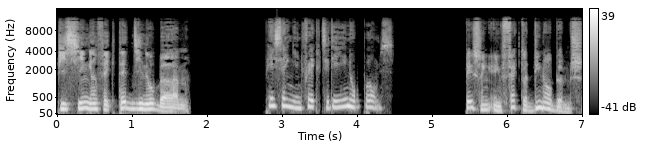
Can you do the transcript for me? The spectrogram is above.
Pissing infected dinobum. Pissing infected dinobums. Pissing infected dinobums.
